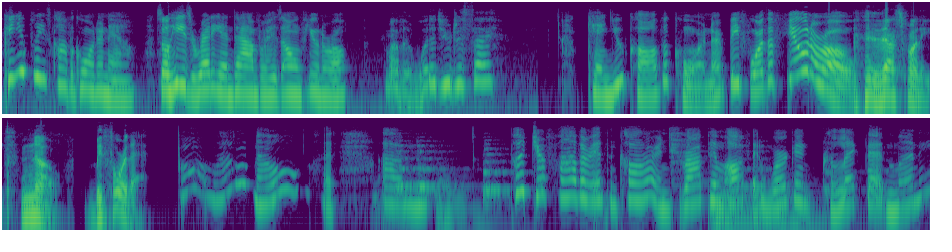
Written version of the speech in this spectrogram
can you please call the coroner now? So he's ready in time for his own funeral. Mother, what did you just say? Can you call the coroner before the funeral? That's funny. No, before that. Oh, I don't know. Um, put your father in the car and drop him off at work and collect that money?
